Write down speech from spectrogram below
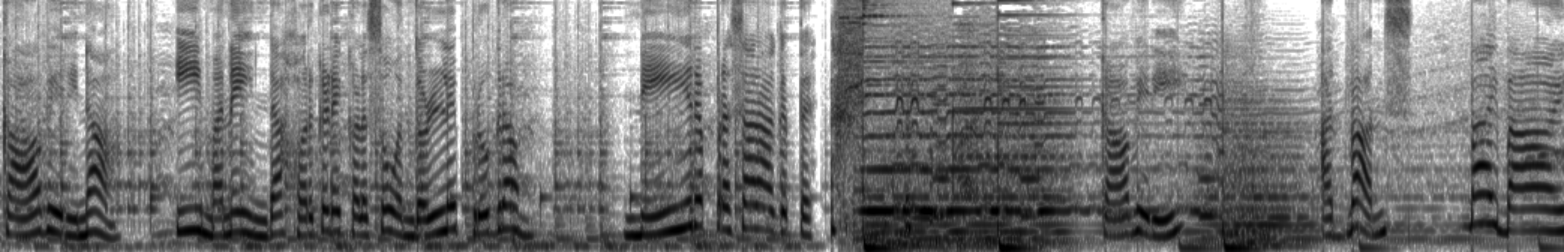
ಕಾವೇರಿನ ಈ ಮನೆಯಿಂದ ಹೊರಗಡೆ ಕಳಿಸೋ ಒಂದೊಳ್ಳೆ ಪ್ರೋಗ್ರಾಮ್ ನೇರ ಪ್ರಸಾರ ಆಗತ್ತೆ. ಕಾವೇರಿ ಅಡ್ವಾನ್ಸ್. Bye bye.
